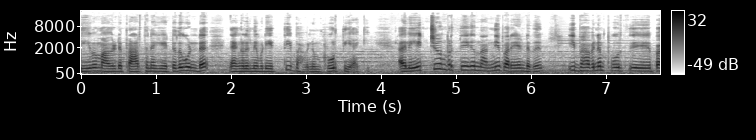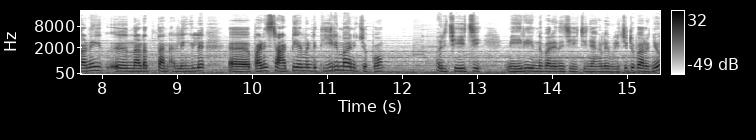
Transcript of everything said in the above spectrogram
ദൈവം അവരുടെ പ്രാർത്ഥന കേട്ടതുകൊണ്ട് ഞങ്ങൾ ഇന്നിവിടെ എത്തി ഭവനം പൂർത്തിയാക്കി. അതിൽ ഏറ്റവും പ്രത്യേകം നന്ദി പറയേണ്ടത് ഈ ഭവനം പൂർത്തി പണി നടത്താൻ അല്ലെങ്കിൽ പണി സ്റ്റാർട്ട് ചെയ്യാൻ വേണ്ടി തീരുമാനിച്ചപ്പോൾ ഒരു ചേച്ചി മേരി എന്ന് പറയുന്ന ചേച്ചി ഞങ്ങളെ വിളിച്ചിട്ട് പറഞ്ഞു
